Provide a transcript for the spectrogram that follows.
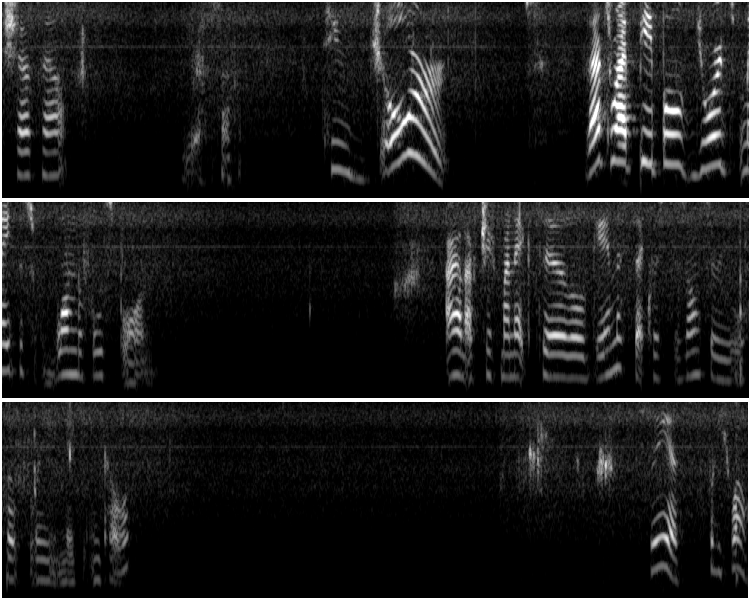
shout out, yes, to George. That's right, people. George made this wonderful spawn. And I've changed my neck to a little gamer set crystals on, so we will hopefully make it in color. So yeah, it's pretty swell.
